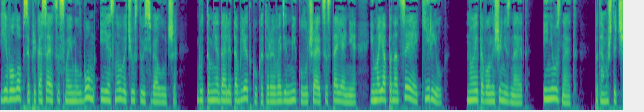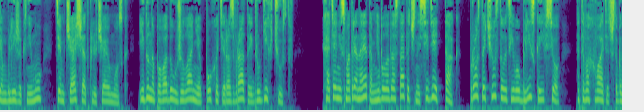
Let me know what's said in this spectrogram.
Его лоб соприкасается с моим лбом, и я снова чувствую себя лучше. Будто мне дали таблетку, которая в один миг улучшает состояние, и моя панацея — Кирилл. Но этого он еще не знает. И не узнает. Потому что чем ближе к нему, тем чаще отключаю мозг. Иду на поводу у желания, похоти, разврата и других чувств. Хотя, несмотря на это, мне было достаточно сидеть так, просто чувствовать его близко и все. Этого хватит, чтобы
